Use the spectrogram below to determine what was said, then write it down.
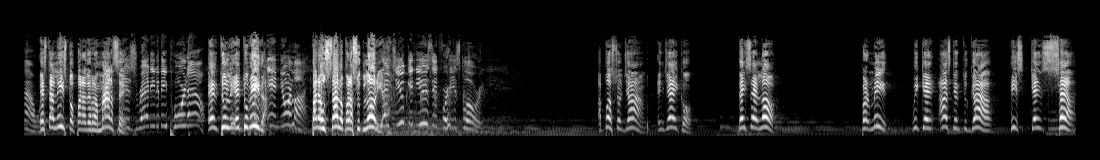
power está listo para derramarse is ready to be poured out en tu, en tu vida, in your life. para usarlo para su gloria. That you can use it for His glory. Apostle John and Jacob, they said, Lord, permit, we can ask him to God, he can sell,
